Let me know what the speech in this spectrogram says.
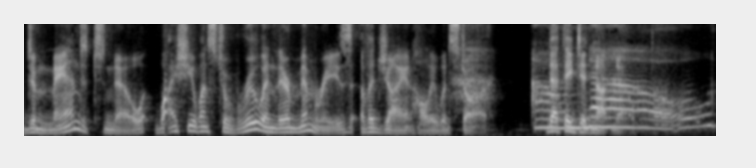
demand to know why she wants to ruin their memories of a giant Hollywood star. Oh, that they oh, did no. not know.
